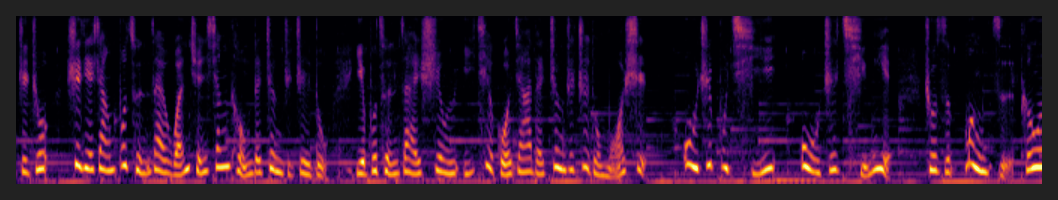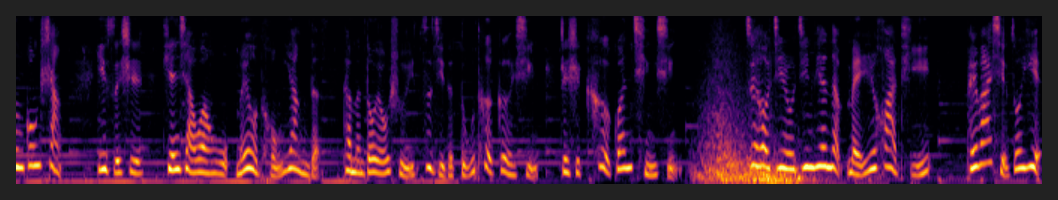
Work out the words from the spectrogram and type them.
指出世界上不存在完全相同的政治制度，也不存在适用于一切国家的政治制度模式。物之不齐，物之情也，出自《孟子·滕文公上》，意思是天下万物没有同样的，他们都有属于自己的独特个性，这是客观情形。最后进入今天的每日话题：陪娃写作业，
